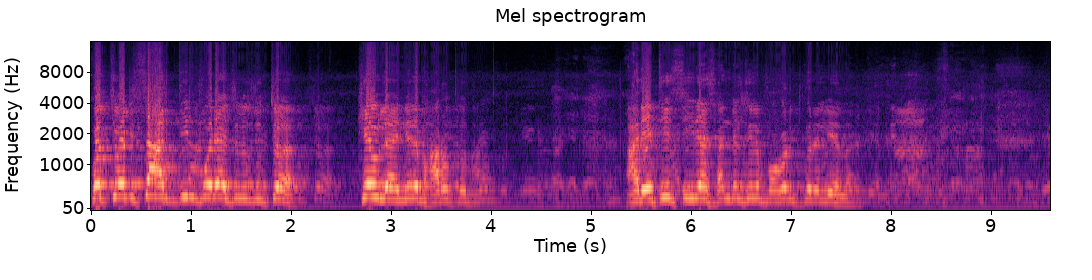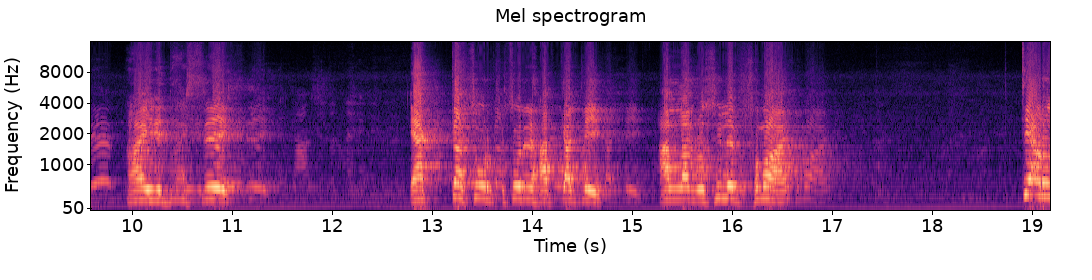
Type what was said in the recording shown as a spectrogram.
করছে ওটি চার দিন পরে আসছিল জুতো। কেউ লাইনি ভারত আর এটি চিরা স্যান্ডেল ছিল, পকেট করে নিয়ে যায়। একটা চোর চোরের হাত কাটলে আল্লাহ রসুলের সময় তেরো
